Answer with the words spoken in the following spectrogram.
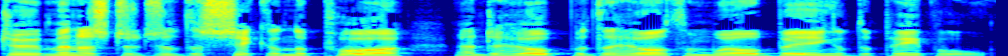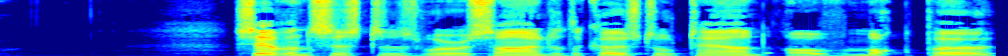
to minister to the sick and the poor and to help with the health and well being of the people. Seven sisters were assigned to the coastal town of Mokpo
